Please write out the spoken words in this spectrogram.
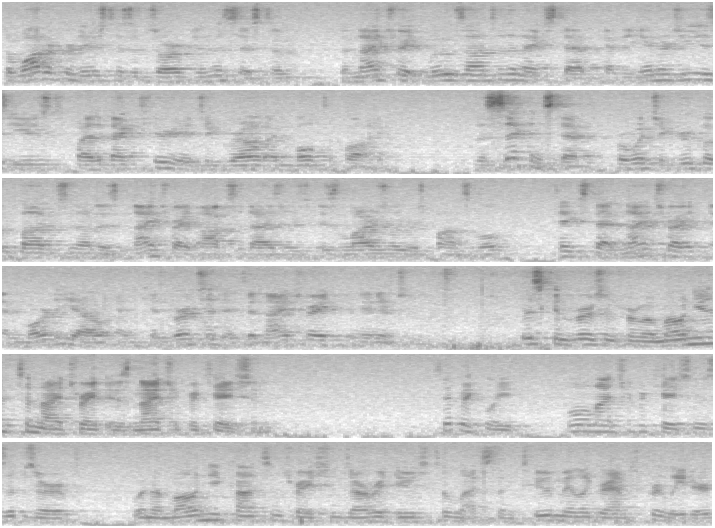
The water produced is absorbed in the system, the nitrate moves on to the next step, and the energy is used by the bacteria to grow and multiply. The second step, for which a group of bugs known as nitrite oxidizers is largely responsible, takes that nitrite and more DO and converts it into nitrate and energy. This conversion from ammonia to nitrate is nitrification. Typically, full nitrification is observed when ammonia concentrations are reduced to less than 2 milligrams per liter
